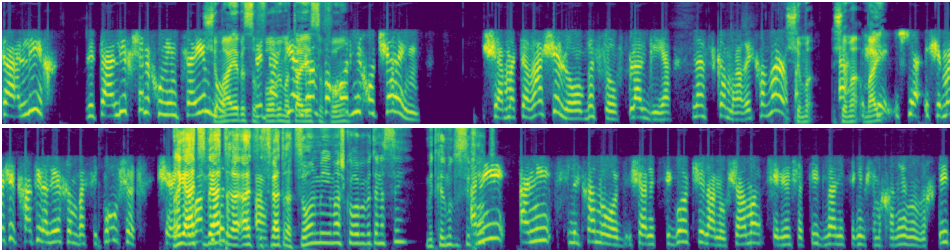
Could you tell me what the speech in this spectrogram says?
תהליך. זה תהליך שאנחנו נמצאים בו. שמה יהיה בסופו ומתי לדעתי יהיה סופו? פחות מחודשיים. שהמטרה שלו בסוף להגיע להסכמה רחבה. שמה, שמה, מה היא... ש- שמה שהתחלתי להגיד לכם בסיפור, ש... רגע, את שבעת אה. רצון ממה שקורה בבית הנשיא? מהתקדמות השיחות? אני, אני שמחה מאוד שהנציגות שלנו שמה, של יש עתיד והנציגים של מחנה ממלכתית,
